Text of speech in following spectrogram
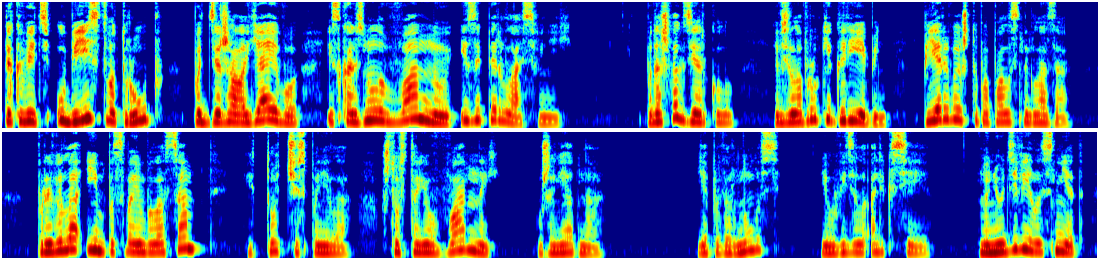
«Так ведь убийство, труп», — поддержала я его и скользнула в ванную и заперлась в ней. Подошла к зеркалу и взяла в руки гребень, первое, что попалось на глаза. Провела им по своим волосам и тотчас поняла, что стою в ванной уже не одна. Я повернулась и увидела Алексея, но не удивилась, нет —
